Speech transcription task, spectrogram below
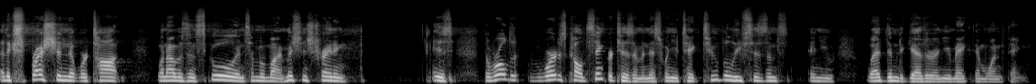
an expression that we're taught when I was in school in some of my missions training is the world, word is called syncretism, and this when you take two belief systems and you wed them together and you make them one thing.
